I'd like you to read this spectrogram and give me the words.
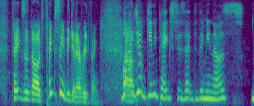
Pigs and dogs. Pigs seem to get everything. Well, I Um, do have guinea pigs. Does that? Do they mean those?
